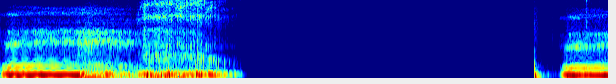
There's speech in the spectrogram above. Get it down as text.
음... Mm.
